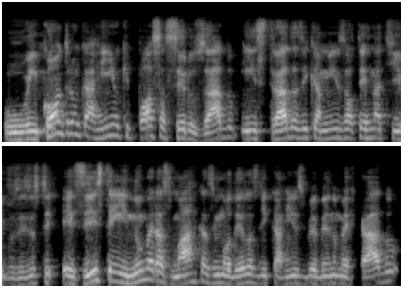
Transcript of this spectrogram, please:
O encontre um carrinho que possa ser usado em estradas e caminhos alternativos. Existe- existem inúmeras marcas e modelos de carrinhos de bebê no mercado.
